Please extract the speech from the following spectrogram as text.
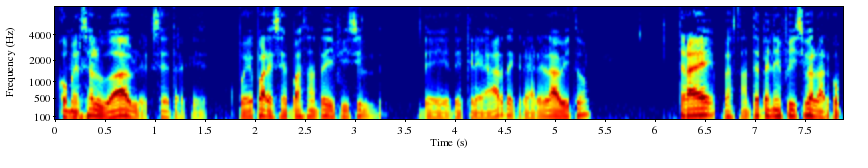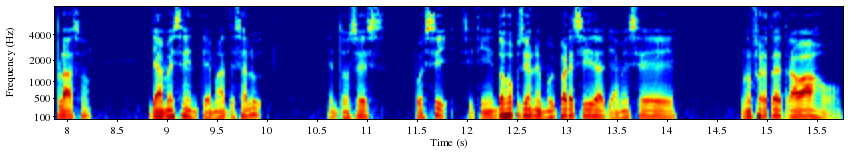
comer saludable, etcétera, que puede parecer bastante difícil de, crear, de crear el hábito, trae bastantes beneficios a largo plazo, llámese en temas de salud. Entonces, pues sí, si tienen dos opciones muy parecidas, llámese una oferta de trabajo,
